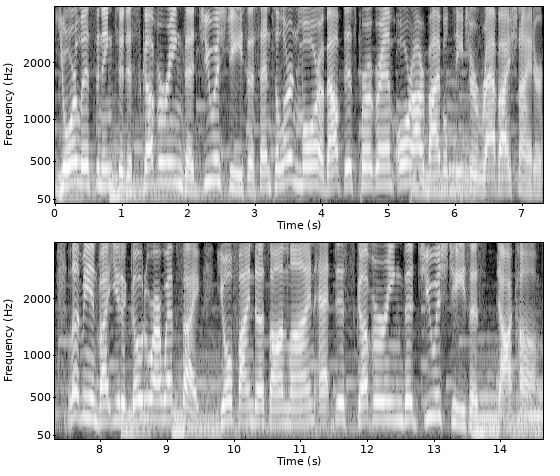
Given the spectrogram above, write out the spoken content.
You're listening to Discovering the Jewish Jesus, and to learn more about this program or our Bible teacher, Rabbi Schneider, let me invite you to go to our website. You'll find us online at discoveringthejewishjesus.com.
